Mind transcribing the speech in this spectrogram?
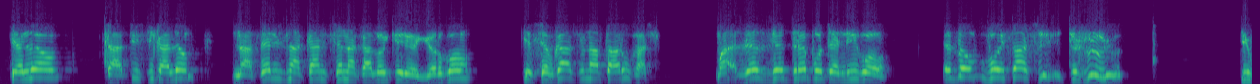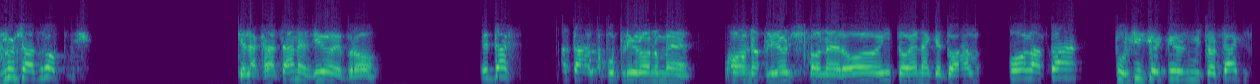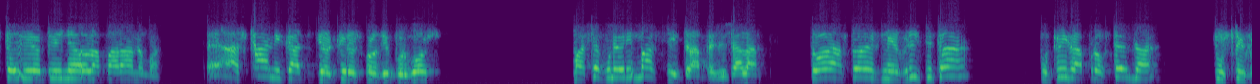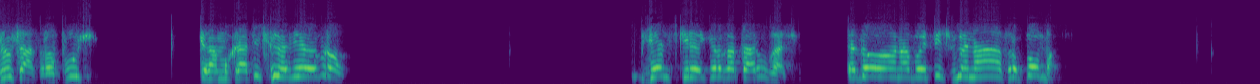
Και λέω, τσατίστηκα, λέω, να θέλεις να κάνεις ένα καλό κύριο Γιώργο και σε βγάζουν από τα ρούχα σου. Μα δεν, δεν τρέπονται λίγο. Εδώ βοηθάς τυφλούς, τυφλούς ανθρώπους. Και να κρατάνε δύο ευρώ. Εντάξει, τα άλλα που πληρώνουμε, ό, να πληρώσεις το νερό ή το ένα και το άλλο. Όλα αυτά που βγήκε ο κύριος Μητσοτάκης και λέει ότι είναι όλα παράνομα. Ε, ας κάνει κάτι και ο κύριος Πρωθυπουργός μας έχουν ρημάξει οι τράπεζες αλλά τώρα αυτό εκνευρίστηκα που πήγα προχτές να, τους τυφλούς ανθρώπους και να μου κρατήσουν δύο ευρώ. Βγαίνεις κύριε Γιώργο από τα ρούχα σου. Εδώ να βοηθήσουμε έναν άνθρωπό μας.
